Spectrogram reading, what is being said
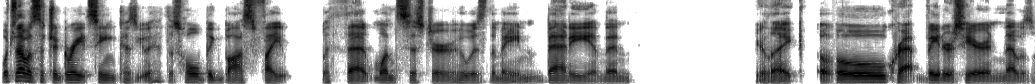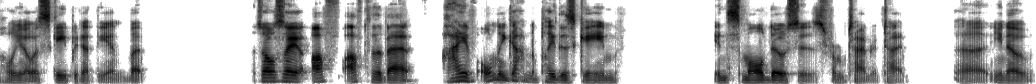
which that was such a great scene because you had this whole big boss fight with that one sister who was the main baddie, and then you're like, oh crap, Vader's here, and that was the whole you know escaping at the end. But so I'll say off off to the bat, I have only gotten to play this game in small doses from time to time. Uh, you know,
